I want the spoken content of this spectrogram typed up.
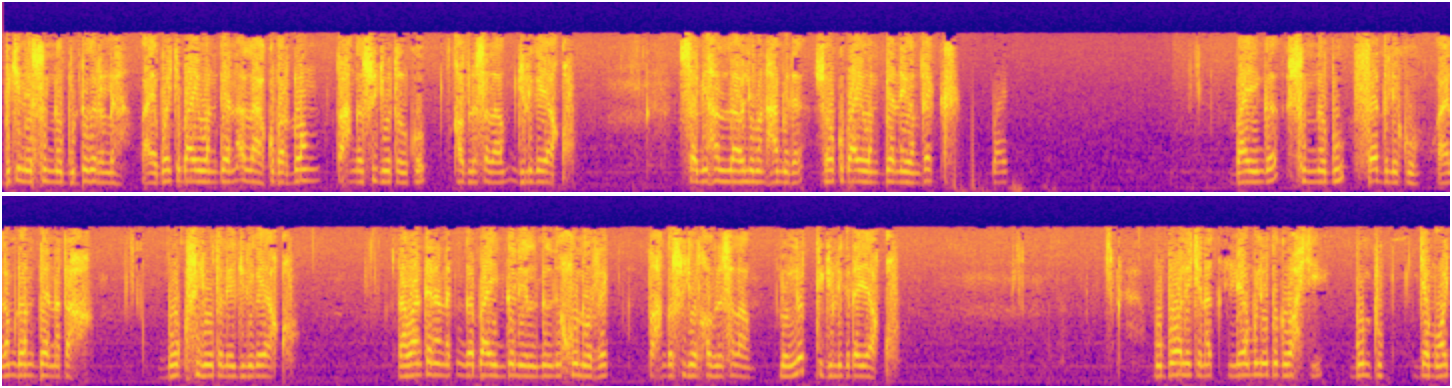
bu ci ne sunna bu dëgër la. waaye boo ci bàyyi woon benn allahu akbar dong tax nga sujjóotal ko xabla salaam julli ga yàqu. Sami allahu liman hamida soo ko bàyyi woon benn yoon rek bàyyi nga sunna bu feddliku waaye lam doon benn tax boo ko sujootalee julli nga yàqu. rawante ne nag nga bàyyi ngëneel mel ni xunóor rek tax nga sujoot xabla salaam. loolu lépp julli gi day yàqu. mu boole ci nag lee mu lay bëgg wax ci buntu jamooj.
